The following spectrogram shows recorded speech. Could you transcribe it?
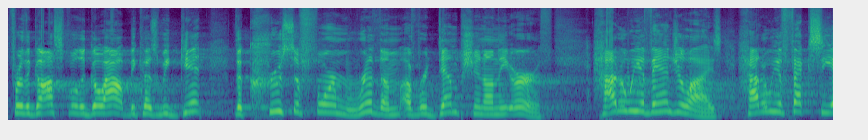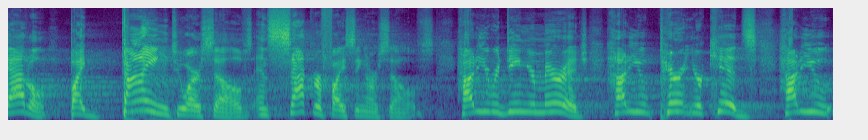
for the gospel to go out because we get the cruciform rhythm of redemption on the earth. How do we evangelize? How do we affect Seattle? By dying to ourselves and sacrificing ourselves. How do you redeem your marriage? How do you parent your kids? How do you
